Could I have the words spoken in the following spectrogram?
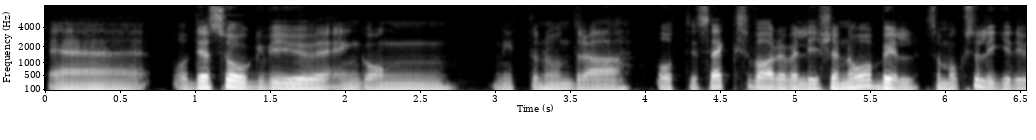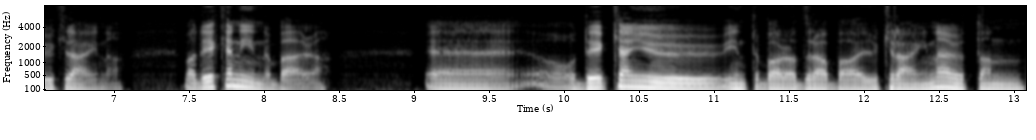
Eh, och det såg vi ju en gång 1986 var det väl i Tjernobyl som också ligger i Ukraina. Vad det kan innebära. Eh, och det kan ju inte bara drabba Ukraina utan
